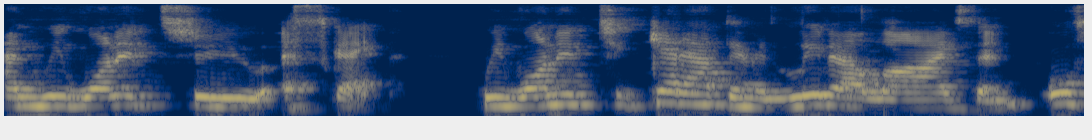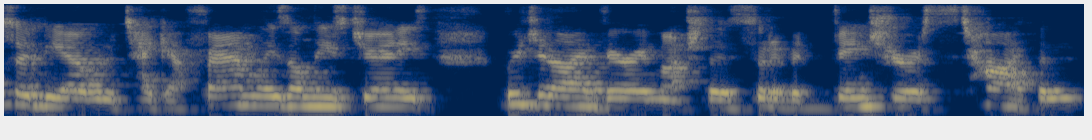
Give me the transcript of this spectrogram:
and we wanted to escape. We wanted to get out there and live our lives and also be able to take our families on these journeys. Bridget and I are very much the sort of adventurous type. And,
